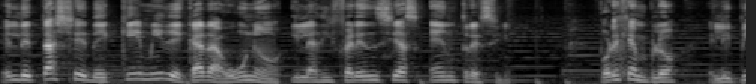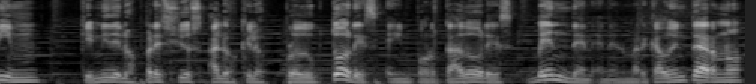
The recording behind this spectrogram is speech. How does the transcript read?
el detalle de qué mide cada uno y las diferencias entre sí. Por ejemplo, el IPIM, que mide los precios a los que los productores e importadores venden en el mercado interno,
